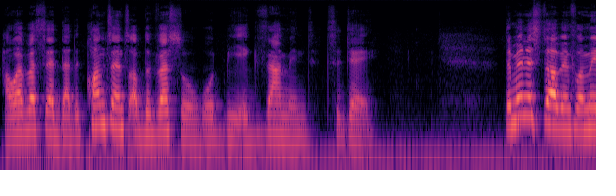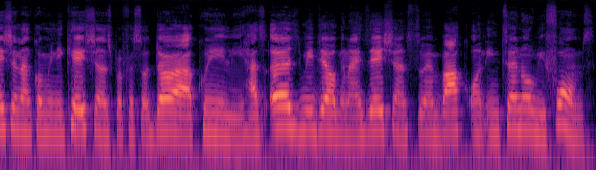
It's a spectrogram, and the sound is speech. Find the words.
however, said that the contents of the vessel would be examined today. The Minister of Information and Communications, Professor Dora Akunyili, has urged media organizations to embark on internal reforms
